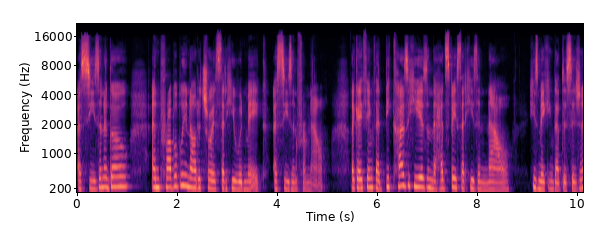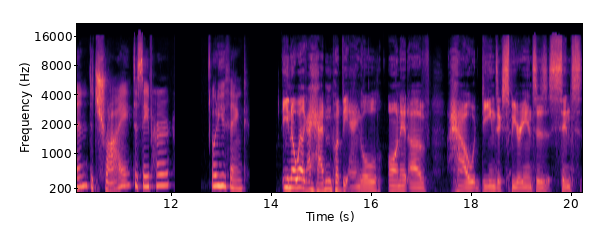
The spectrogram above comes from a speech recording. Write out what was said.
a season ago, and probably not a choice that he would make a season from now. Like, I think that because he is in the headspace that he's in now, he's making that decision to try to save her. What do you think? You know what? Like, I hadn't put the angle on it of, how Dean's experiences since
